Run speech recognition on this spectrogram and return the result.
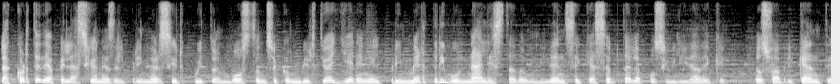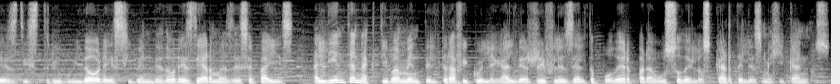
La Corte de Apelaciones del primer circuito en Boston se convirtió ayer en el primer tribunal estadounidense que acepta la posibilidad de que los fabricantes, distribuidores y vendedores de armas de ese país alientan activamente el tráfico ilegal de rifles de alto poder para uso de los cárteles mexicanos.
